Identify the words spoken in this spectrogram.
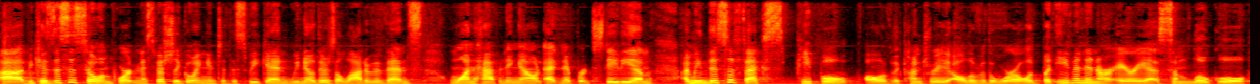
uh, because this is so important, especially going into this weekend. We know there's a lot of events, one happening out at Nippert Stadium. I mean, this affects people all over the country, all over the world, but even in our area, some local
